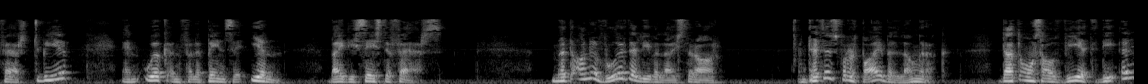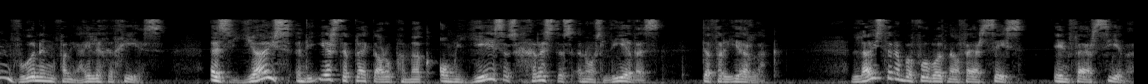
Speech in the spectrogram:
vers 2 en ook in Filippense 1 by die 6ste vers. Met ander woorde, liewe luisteraar, dit is vir ons baie belangrik dat ons al weet die inwoning van die Heilige Gees is juis in die eerste plek daarop gemik om Jesus Christus in ons lewens te verheerlik. Luister dan byvoorbeeld na vers 6 en vers 7.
